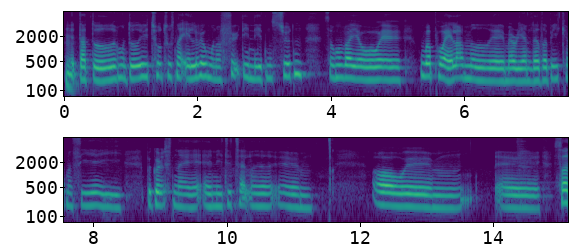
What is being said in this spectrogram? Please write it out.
mm. der døde. Hun døde i 2011, hun var født i 1917, så hun var jo øh, hun var på alder med øh, Marianne Leatherby, kan man sige, i begyndelsen af, af 90-tallet. Øh, og øh, øh, så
